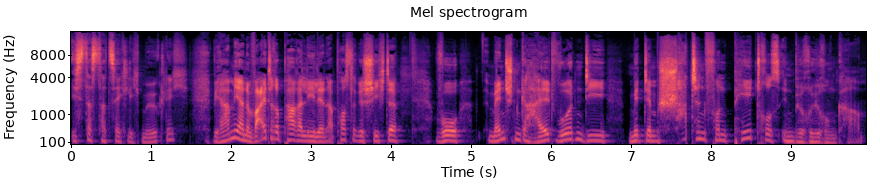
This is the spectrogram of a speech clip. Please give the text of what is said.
ist das tatsächlich möglich? Wir haben ja eine weitere Parallele in Apostelgeschichte, wo Menschen geheilt wurden, die mit dem Schatten von Petrus in Berührung kamen.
